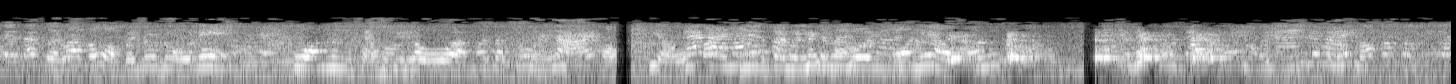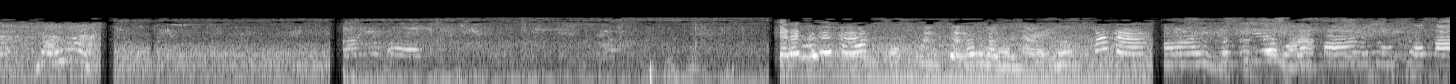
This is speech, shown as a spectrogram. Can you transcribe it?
แต่ถ้าเกิดว่าเขาบอกเป็นฤดูนี่พวงหนึ่งสองกิโลอะเมื่อสักครู่นี้เขาเขียวไปเนี่ยตอนนี้ใช่ไหมอ๋อเนี่ยอ๋อลูกเขียวใช่ไหมนั่นน่ะอะไรใช่ไหมคะ ห้องเราอยู่ไหนนั่นน่ะแต่ว่าปลาไปดูโชว์ปลา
